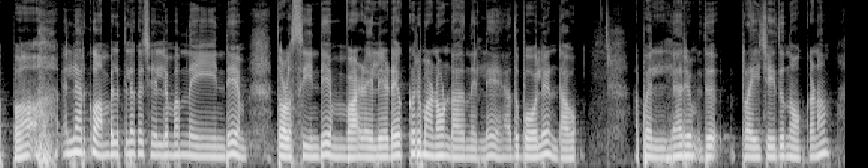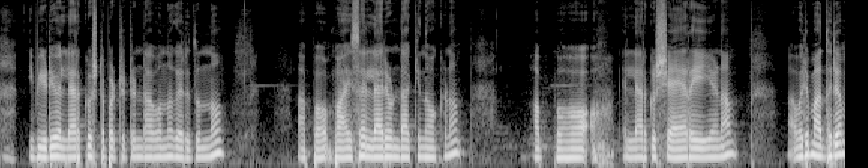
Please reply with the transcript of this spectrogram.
അപ്പോൾ എല്ലാവർക്കും അമ്പലത്തിലൊക്കെ ചെല്ലുമ്പം നെയ്യിന്റെയും തുളസീന്റെയും വാഴയിലയുടെയും ഒക്കെ ഒരു മണം ഉണ്ടാകുന്നില്ലേ? അതുപോലെ ഉണ്ടാവും. അപ്പോൾ എല്ലാവരും ഇത് ട്രൈ ചെയ്ത് നോക്കണം. ഈ വീഡിയോ എല്ലാവർക്കും ഇഷ്ടപ്പെട്ടിട്ടുണ്ടാവുമെന്ന് കരുതുന്നു. അപ്പോൾ പായസം എല്ലാവരും ഉണ്ടാക്കി നോക്കണം. അപ്പോൾ എല്ലാവർക്കും ഷെയർ ചെയ്യണം. ഒരു മധുരം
